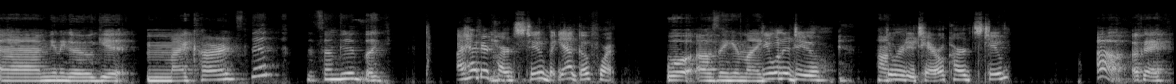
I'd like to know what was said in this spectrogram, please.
I'm gonna go get my cards then. Does that sound good? Like, I have your mm. cards too, but yeah, go for it. well, I was thinking like, Do you want to do? Do you want to do tarot cards too, oh, okay.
